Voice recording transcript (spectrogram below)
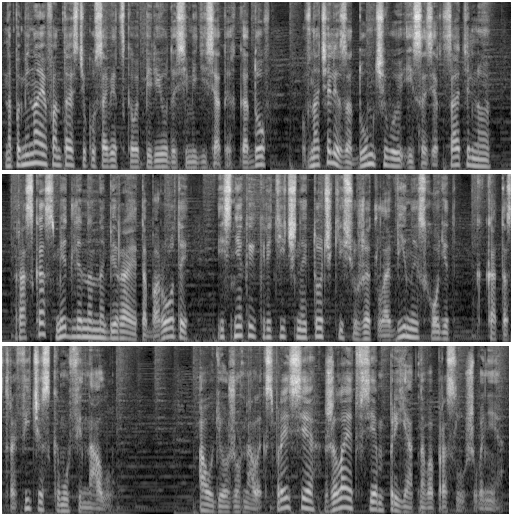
Напоминая фантастику советского периода 70-х годов, вначале задумчивую и созерцательную, рассказ медленно набирает обороты и с некой критичной точки сюжет лавины сходит к катастрофическому финалу. Аудиожурнал «Экспрессия» желает всем приятного прослушивания –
